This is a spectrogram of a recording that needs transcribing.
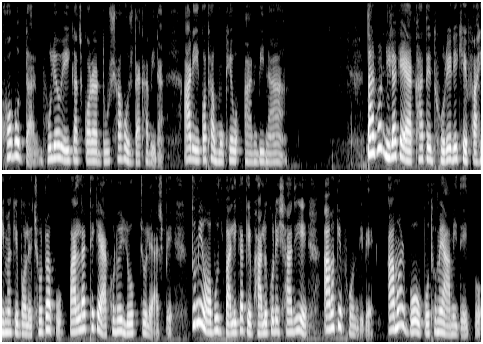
খবরদার, ভুলেও এই কাজ করার দুঃসাহস দেখাবি না। আর এ কথা মুখেও আনবি না। তারপর নীলাকে এক হাতে ধরে রেখে ফাহিমাকে বলে, ছোট আপু, পার্লার থেকে এখনই লোক চলে আসবে। তুমি অবুজ বালিকাকে ভালো করে সাজিয়ে আমাকে ফোন দিবে। আমার বউ প্রথমে আমি দেখব।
